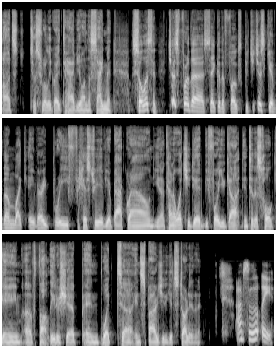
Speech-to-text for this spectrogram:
Oh, it's just really great to have you on the segment. So, listen, just for the sake of the folks, could you just give them like a very brief history of your background, you know, kind of what you did before you got into this whole game of thought leadership and what uh, inspired you to get started in it? Absolutely.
